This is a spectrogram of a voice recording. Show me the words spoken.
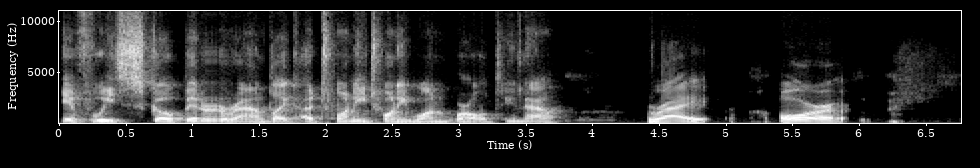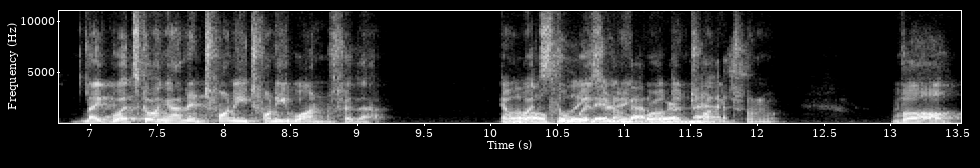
if we scope it around like a 2021 world, you know? Right. Or like what's going on in 2021 for them? And well, what's the wizarding world in 2021? Well,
